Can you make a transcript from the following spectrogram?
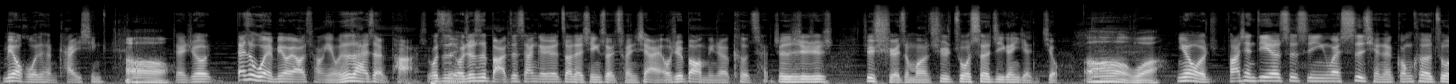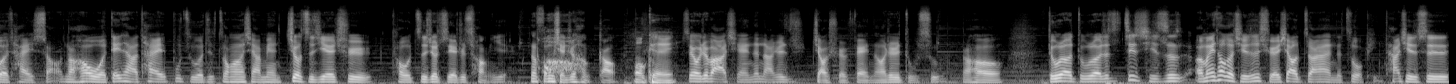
没有活得很开心。哦，对，就，但是我也没有要创业，我就是还是很怕，我只我就是把这三个月赚的薪水存下来，我去报名了课程，就是去去。学怎么去做设计跟研究哦，哇！因为我发现第二次是因为事前的功课做的太少，然后我 data 太不足的状况下面，就直接去投资，就直接去创业，那风险就很高。Oh, OK，所以我就把钱再拿去缴学费，然后就去读书，然后读了读了，就这其实 Amazing 其实是学校专案的作品，它其实是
